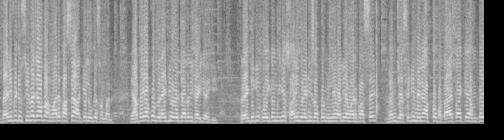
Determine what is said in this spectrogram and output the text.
बेनिफिट उसी में जब हमारे पास से आके लोगे सामान। यहाँ पे आपको वैरायटी और ज़्यादा दिखाई जाएगी। वैरायटी की कोई कमी नहीं है, सारी वैरायटीज आपको मिलने वाली है हमारे पास से। मैम जैसे कि मैंने आपको बताया था कि हम पे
